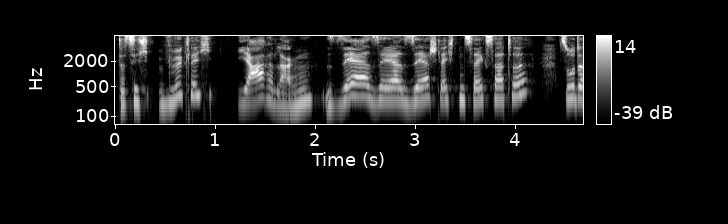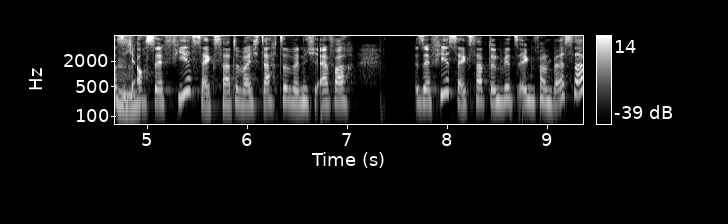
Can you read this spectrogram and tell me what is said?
dass ich wirklich jahrelang sehr, sehr, sehr schlechten Sex hatte. So, dass ich Mhm. auch sehr viel Sex hatte, weil ich dachte, wenn ich einfach sehr viel Sex habe, dann wird es irgendwann besser.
